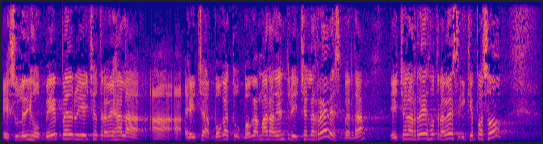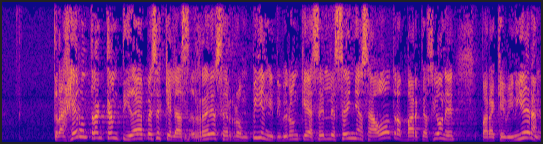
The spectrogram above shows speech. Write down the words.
Jesús le dijo, ve Pedro y echa otra vez a la, a, echa, boga, tu, boga mar adentro y echa las redes, ¿verdad? Echa las redes otra vez. ¿Y qué pasó? Trajeron gran cantidad de peces que las redes se rompían y tuvieron que hacerle señas a otras embarcaciones para que vinieran.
